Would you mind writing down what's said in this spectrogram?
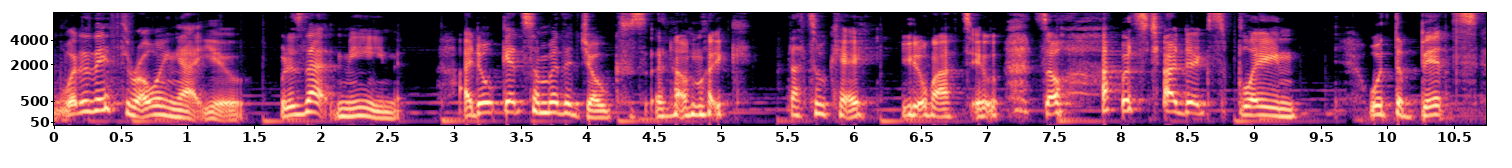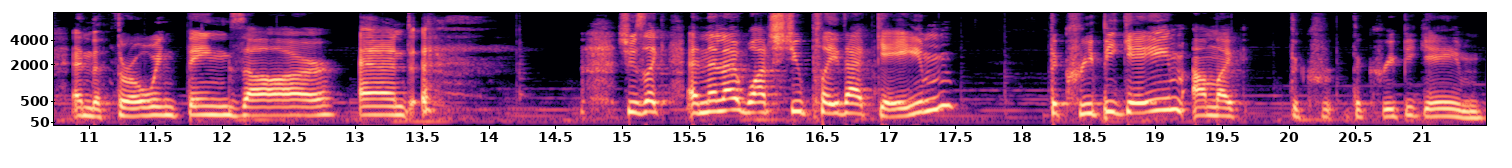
what are they throwing at you? What does that mean? I don't get some of the jokes, and I'm like, that's okay. You don't have to. So I was trying to explain what the bits and the throwing things are, and she was like, and then I watched you play that game, the creepy game. I'm like, the the creepy game.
